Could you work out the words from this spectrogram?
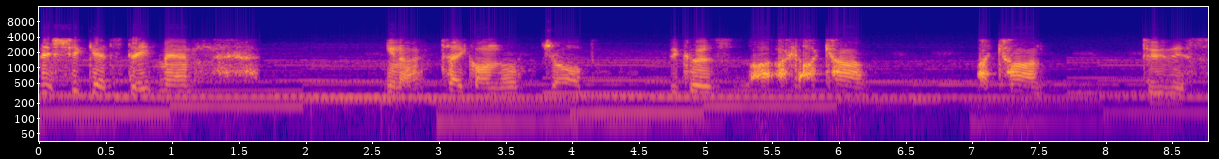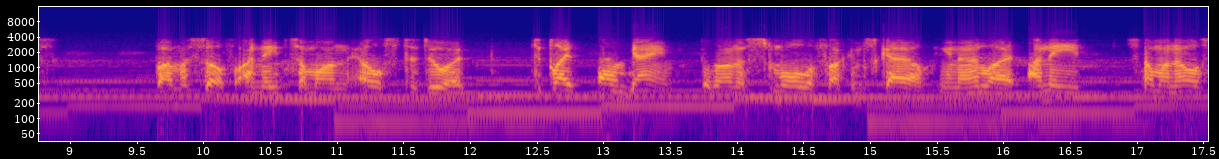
This shit gets deep, man. You know, take on the job because I, I, I can't. I can't do this by myself. I need someone else to do it to play the same game, but on a smaller fucking scale. You know, like I need someone else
